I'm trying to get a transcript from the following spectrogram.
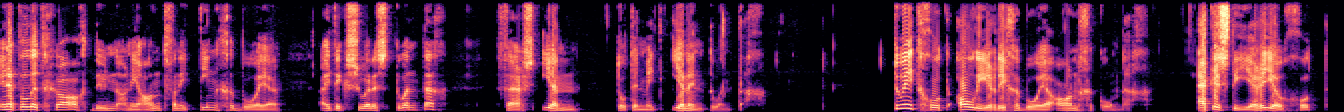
En ek wil dit graag doen aan die hand van die 10 gebooie uit Eksodus 20 vers 1 tot en met 21. Toe het God al hierdie gebooie aangekondig. Ek is die Here jou God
